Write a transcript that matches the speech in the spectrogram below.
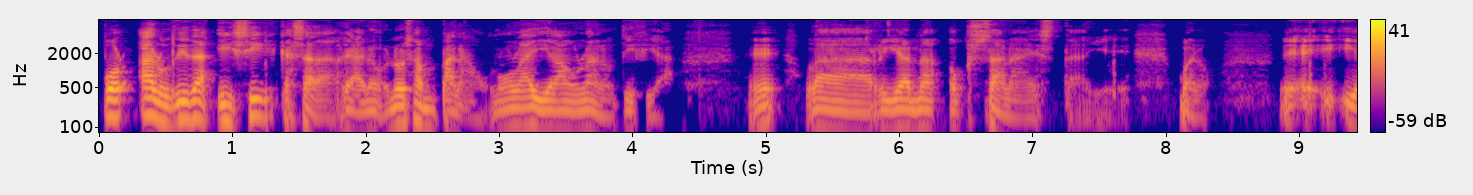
por aludida y sigue casada. O sea, no, no se ha empanado, no le ha llegado una noticia. ¿eh? La Rihanna Oxana esta. bueno, eh, y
